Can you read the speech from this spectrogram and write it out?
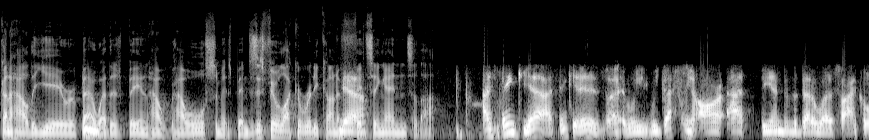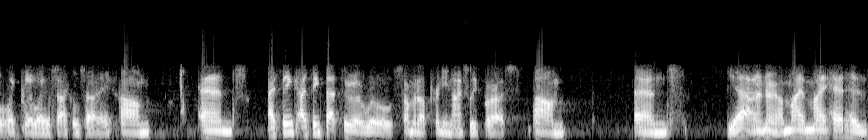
kind of how the year of better weather's been and how, how awesome it's been. Does this feel like a really kind of Yeah. fitting end to that? I think, yeah, I think it is. Uh, we we definitely are at the end of the better weather cycle, like better weather cycle, sorry. Um, and I think I think that will sum it up pretty nicely for us. Um, and yeah, I don't know. My my head has.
